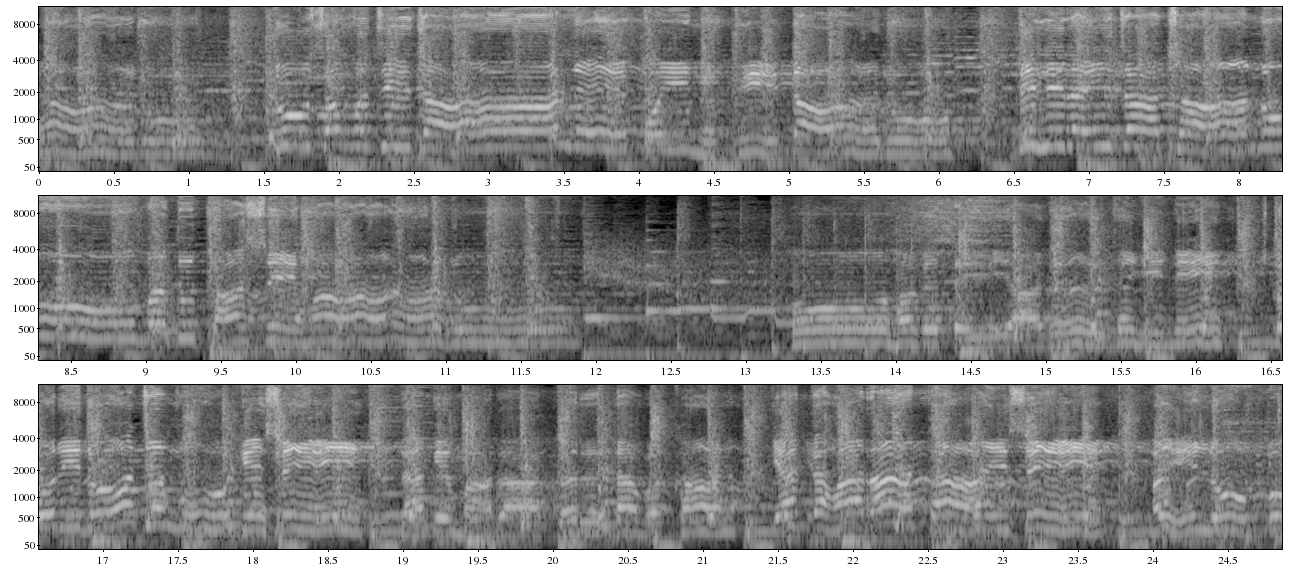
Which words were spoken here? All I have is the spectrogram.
હારું તું સમજી જાને કોઈ નથી તારું દિલ રહી જા છાનું બધું થશે હારું હો હવે તૈયાર થઈને સ્ટોરી રોજ મૂકે છે લાગે મારા કરતા વખાણ ક્યાંક હારા થાય છે અહીં લોકો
